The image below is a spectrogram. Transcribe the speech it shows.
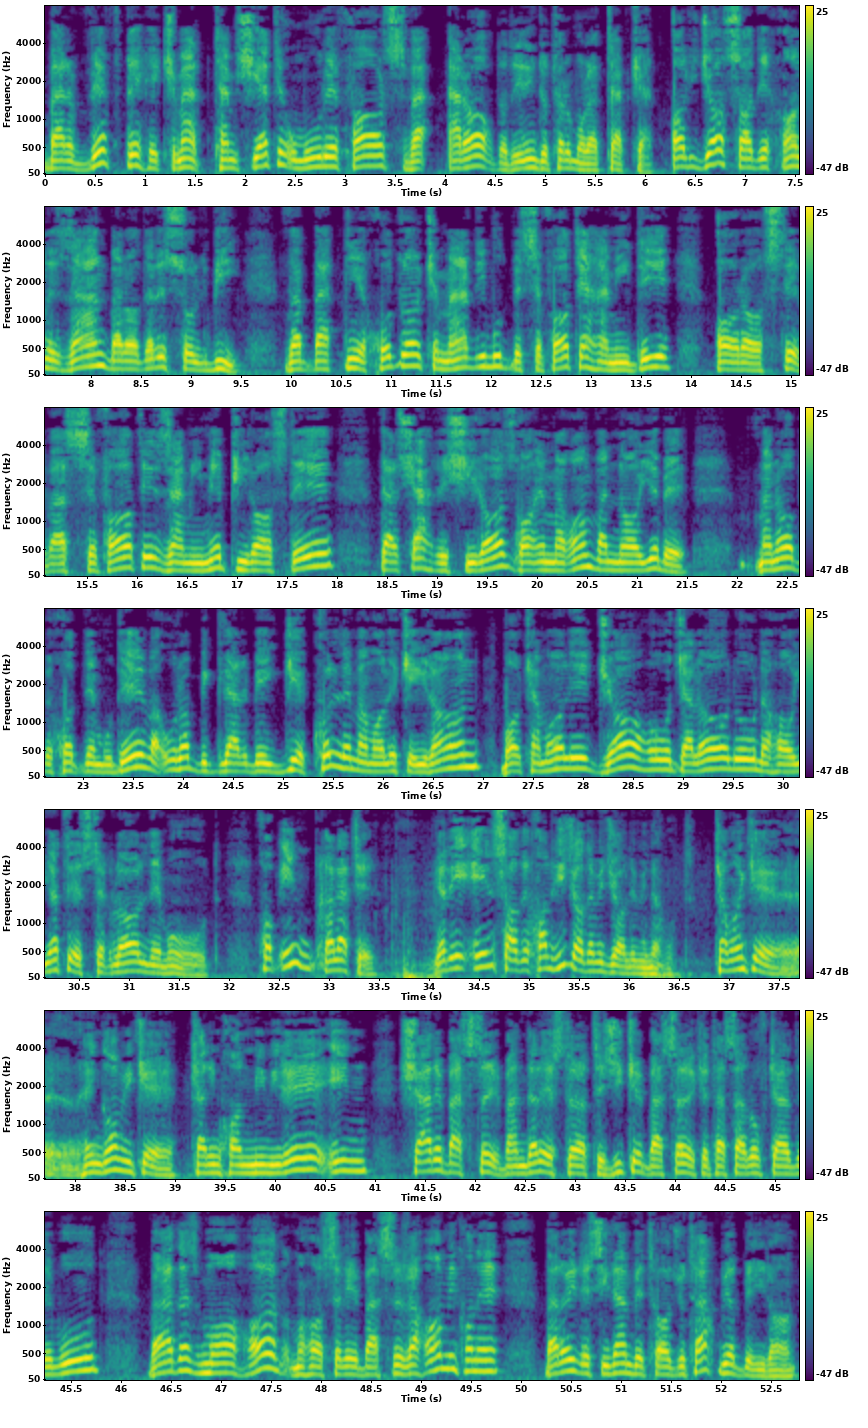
بر وفق حکمت تمشیت امور فارس و عراق داده. این دوتا رو مرتب کرد. آلیجا صادق خان زن برادر سلبی و بطنی خود را که مردی بود به صفات حمیده آراسته و از صفات زمینه پیراسته در شهر شیراز قائم مقام و نایب مناب خود نموده و او را بگلربیگی کل ممالک ایران با کمال جاه و جلال و نهایت استقلال نمود. خب این غلطه. یعنی این صادق خان هیچ آدم جالبی نبود. کمان که هنگامی که کریم خان میمیره این شهر بسته بندر استراتژیک بسته که تصرف کرده بود بعد از ماهها محاصره بسته رها می‌کنه برای رسیدن به تاج و تخت میاد به ایران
